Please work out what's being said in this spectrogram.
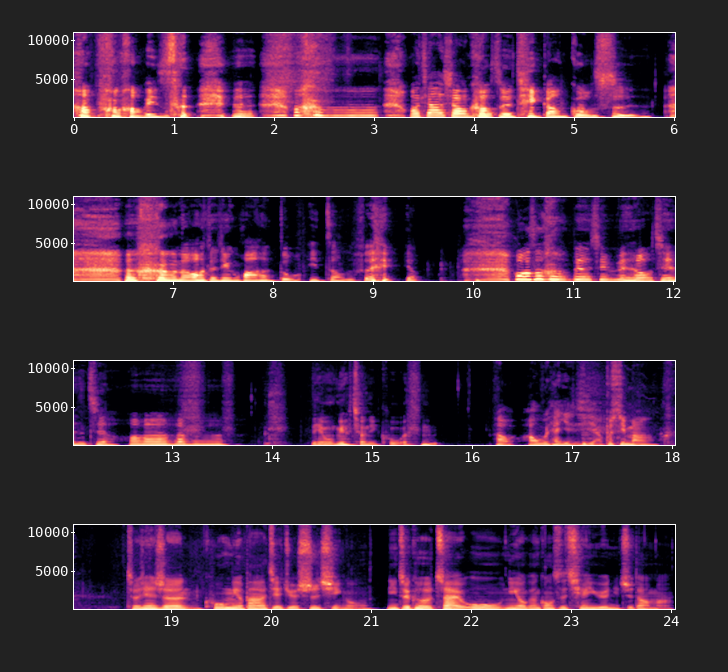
啊。不好意思，我家小狗最近刚过世，然后最近花很多医照的费用，我真的背起没有钱缴啊！对，我没有叫你哭。啊啊！我现在演戏啊，不行吗？车先生，哭没有办法解决事情哦。你这个债务，你有跟公司签约，你知道吗？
